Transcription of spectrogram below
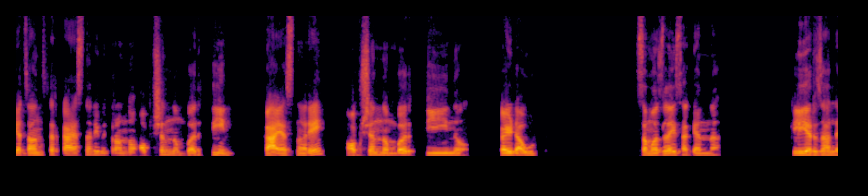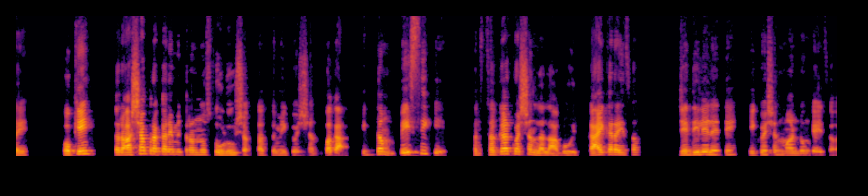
याचा आन्सर काय असणार आहे मित्रांनो? ऑप्शन नंबर तीन. काय असणार आहे? ऑप्शन नंबर तीन. काही डाऊट समजलंय सगळ्यांना? क्लिअर झालंय? ओके तर अशा प्रकारे मित्रांनो सोडवू शकतात तुम्ही क्वेश्चन बघा एकदम बेसिक आहे. पण सगळ्या क्वेश्चनला लागू होईल. काय करायचं? जे दिलेलं आहे ते इक्वेशन मांडून घ्यायचं.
